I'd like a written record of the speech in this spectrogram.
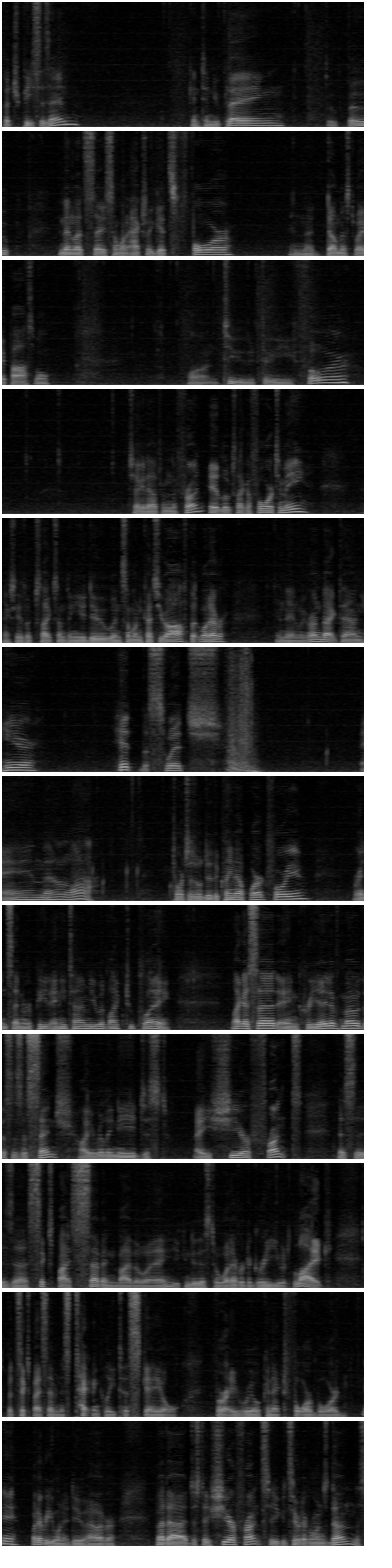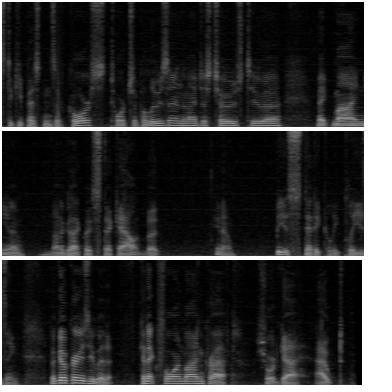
Put your pieces in. Continue playing. Boop boop. And then let's say someone actually gets four in the dumbest way possible. One, two, three, four. Check it out from the front. It looks like a four to me. Actually, it looks like something you do when someone cuts you off, but whatever. And then we run back down here, hit the switch, and voila. Torches will do the cleanup work for you. Rinse and repeat anytime you would like to play. Like I said, in creative mode, this is a cinch. All you really need just a sheer front. This is a 6 by 7 by the way. You can do this to whatever degree you would like, but 6 by 7 is technically to scale for a real Connect 4 board. Eh, whatever you want to do, however. But uh, just a sheer front so you can see what everyone's done. The sticky pistons, of course, Torchapalooza, and then I just chose to uh, make mine, you know, not exactly stick out, but, you know, be aesthetically pleasing. But go crazy with it. Connect 4 in Minecraft. Short guy, out.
